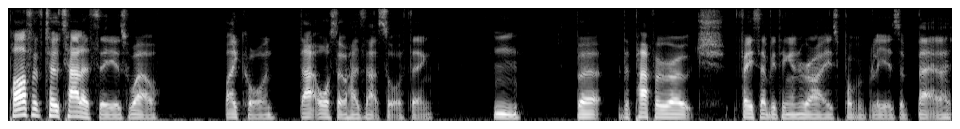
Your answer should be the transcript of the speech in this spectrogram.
path of totality as well, by Korn. That also has that sort of thing. Hmm. But the Papa Roach, Face Everything and Rise probably is a better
